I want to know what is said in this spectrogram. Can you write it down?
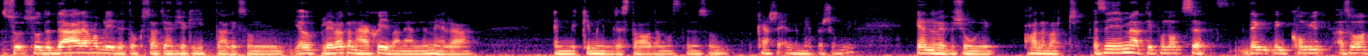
Så, så det där har blivit också att jag försöker hitta liksom, jag upplever att den här skivan är ännu mera en mycket mindre stad än Stenungsund. Kanske ännu mer personlig. Ännu mer personlig har den varit. Alltså i och med att det på något sätt, den, den kom ju, alltså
